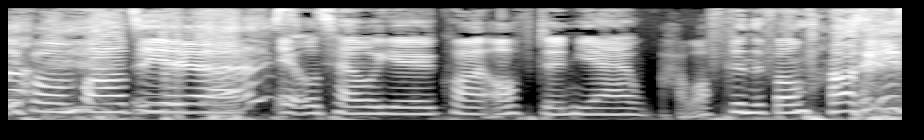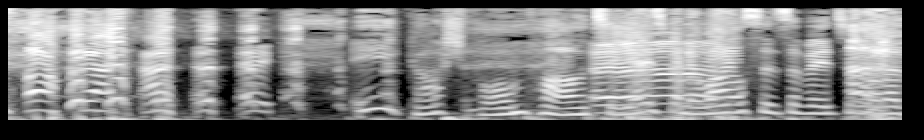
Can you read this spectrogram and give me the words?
your phone party in there. Yes. It'll tell you quite often, yeah, how often the phone parties are. that kind of gosh, phone party. yeah, it's been a while since I've been to one of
